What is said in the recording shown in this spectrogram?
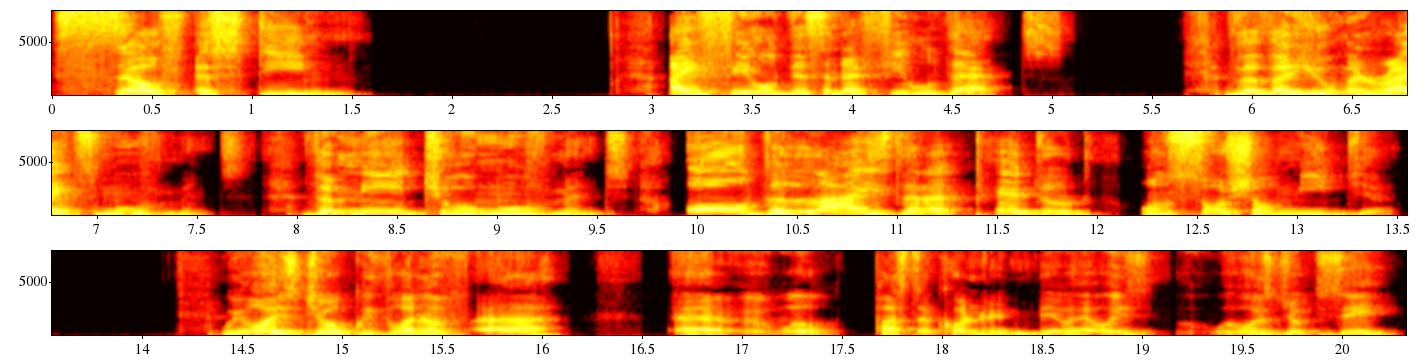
self esteem. I feel this and I feel that. The, the human rights movement, the Me Too movement, all the lies that are peddled on social media. We always joke with one of, uh, uh, well, Pastor Conrad we always, we always joke to say,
